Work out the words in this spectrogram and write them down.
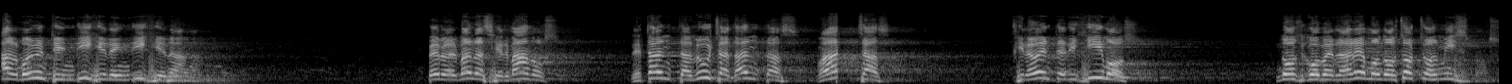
al movimiento indígena indígena. Pero hermanas y hermanos, de tanta lucha, tantas marchas, finalmente dijimos, nos gobernaremos nosotros mismos.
